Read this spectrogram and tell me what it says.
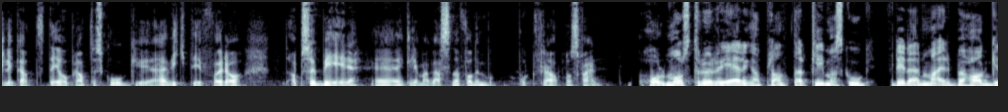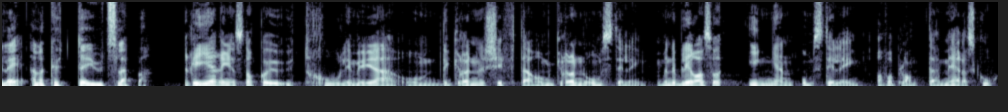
Slik at det å plante skog er viktig for å absorbere klimagassene og få dem bort fra atmosfæren. Holmås tror regjeringa planter klimaskog fordi det er mer behagelig enn å kutte i utslippene. Regjeringen snakker jo utrolig mye om det grønne skiftet, om grønn omstilling. Men det blir altså ingen omstilling av å plante mer skog.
